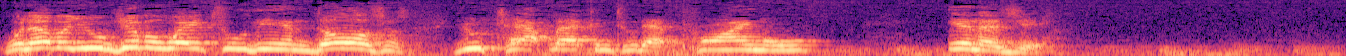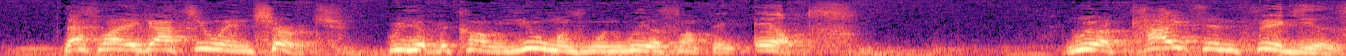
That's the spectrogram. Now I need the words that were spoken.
whenever you give away to the indulgence, you tap back into that primal energy. That's why they got you in church. We have become humans when we are something else. We are titan figures.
